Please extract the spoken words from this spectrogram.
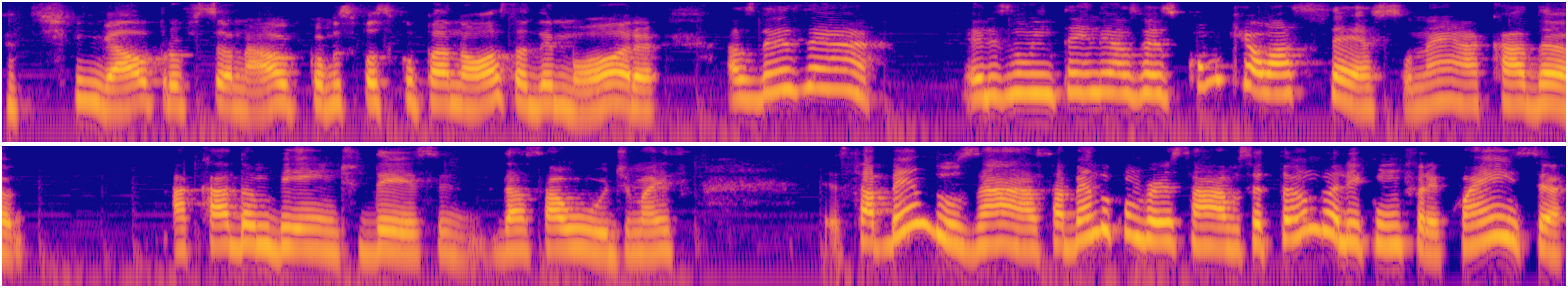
xingar o profissional como se fosse culpa nossa, demora. Às vezes é, eles não entendem às vezes como que é o acesso, né, a cada a cada ambiente desse da saúde, mas sabendo usar, sabendo conversar, você estando ali com frequência,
